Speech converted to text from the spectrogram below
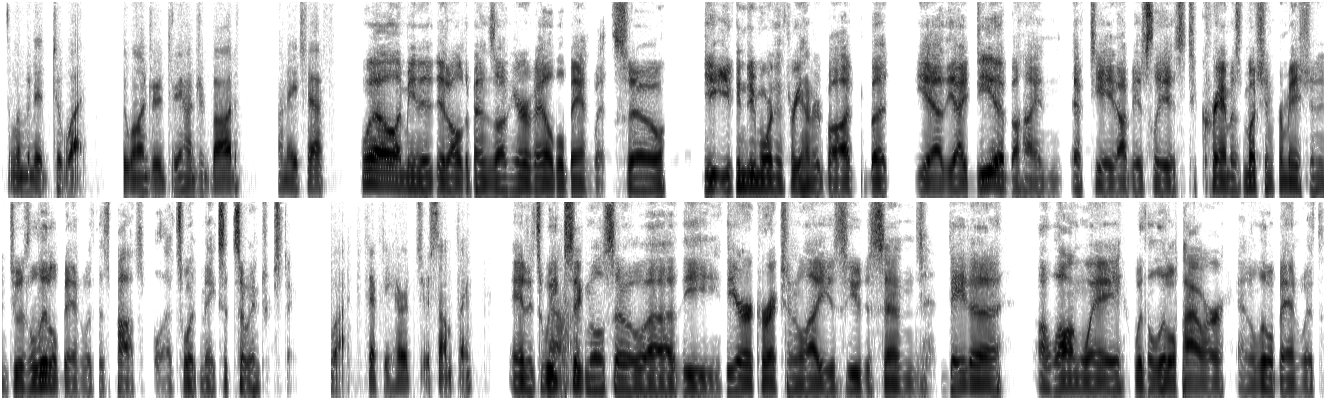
It's limited to what? 200, 300 baud on HF? Well, I mean, it, it all depends on your available bandwidth. So you, you can do more than 300 baud, but yeah, the idea behind FT8 obviously is to cram as much information into as little bandwidth as possible. That's what makes it so interesting. What? 50 hertz or something? And it's weak Oh. signal, so uh, the the error correction allows you to send data a long way with a little power and a little bandwidth,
